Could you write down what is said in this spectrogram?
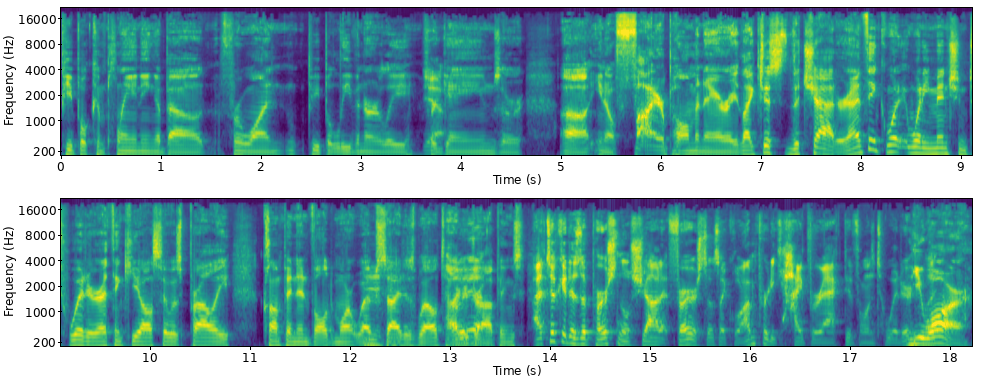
people complaining about, for one, people leaving early for Yeah. games or, uh, you know, fire Paul Mainieri, like just the chatter. And I think when, when he mentioned Twitter, I think he also was probably clumping in Voldemort website as well, Tiger Oh, yeah. droppings. I took it as a personal shot at first. I was like, well, I'm pretty hyperactive on Twitter. You Like, are,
